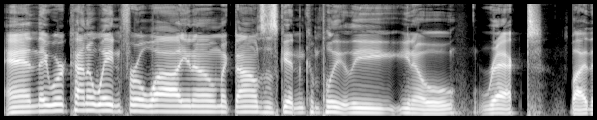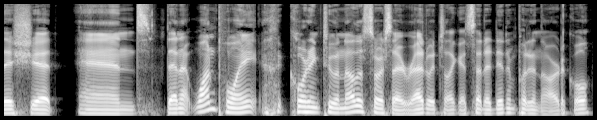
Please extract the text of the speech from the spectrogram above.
And they were kind of waiting for a while, you know. McDonald's is getting completely, you know, wrecked by this shit. And then at one point, according to another source I read, which, like I said, I didn't put in the article,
